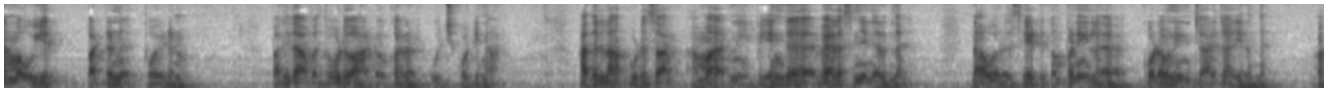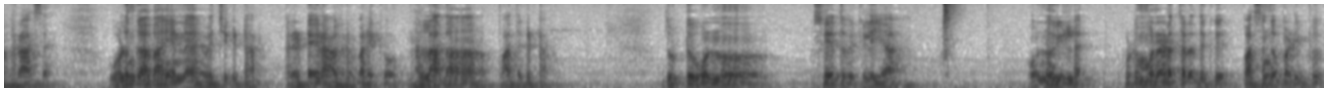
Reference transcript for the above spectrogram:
நம்ம உயிர் பட்டுன்னு போயிடணும். பரிதாபத்தோடு ஆட்டோக்காரர் உச்சி கொட்டினார். அதெல்லாம் விடு சார். அம்மா நீ இப்போ எங்கே வேலை செஞ்சுன்னு இருந்த? நான் ஒரு சேட்டு கம்பெனியில் குடவுன் இன்சார்ஜாக இருந்தேன். மகராசன் ஒழுங்காக தான் என்னை வச்சுக்கிட்டார் ரிட்டையர் ஆகிற வரைக்கும் நல்லா தான் பார்த்துக்கிட்டான். துட்டு ஒன்றும் சேர்த்து வைக்கலையா? ஒன்றும் இல்லை. குடும்பம் நடத்துறதுக்கு பசங்க படிப்பு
